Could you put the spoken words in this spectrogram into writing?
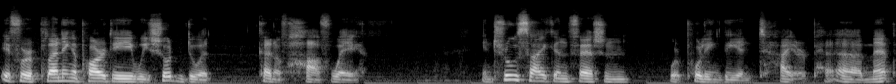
If we're planning a party, we shouldn't do it kind of halfway. In true Syken fashion, we're pulling the entire uh, map.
